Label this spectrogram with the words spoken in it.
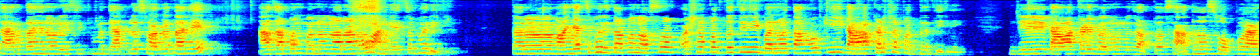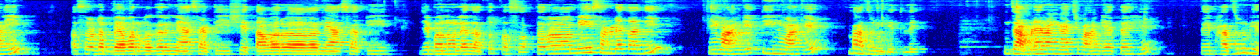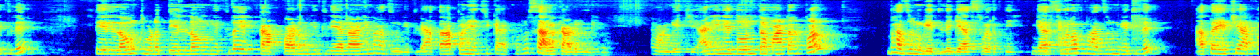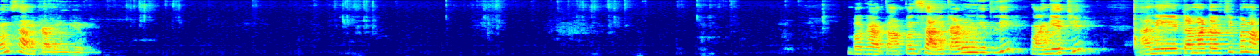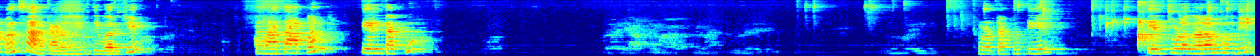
शारदा हिराव रेसिपीमध्ये आपलं स्वागत आहे. आज आपण बनवणार आहोत वांग्याचं भरीत. तर वांग्याचं भरीत आपण असं अशा पद्धतीने बनवत आहोत की गावाकडच्या पद्धतीने. जे गावाकडे बनवलं जातं साधं सोपं आणि असं डब्यावर वगैरे न्यासाठी शेतावर न्यासाठी जे बनवलं जातं तसं. तर मी सगळ्यात आधी हे वांगे तीन वांगे भाजून घेतले. जांभळ्या रंगाचे वांगे आता हे ते भाजून घेतले. तेल लावून थोडं तेल लावून घेतलं एक काप काढून घेतली याला आणि भाजून घेतली. आता आपण ह्याची काय करू? साल काढून घेऊ वांग्याची. आणि हे दोन टमाटर पण भाजून घेतले गॅसवरती. गॅसवरच भाजून घेतले. आता याची आपण साल काढून घेऊ. बघा आता आपण साल काढून घेतली वांग्याची आणि टमाटरची पण आपण साल काढून घेतली वरची. तर आता आपण तेल टाकू. थोडं टाकू तेल. तेल थोडं गरम होऊ दे.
